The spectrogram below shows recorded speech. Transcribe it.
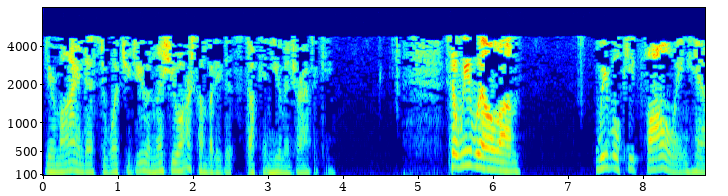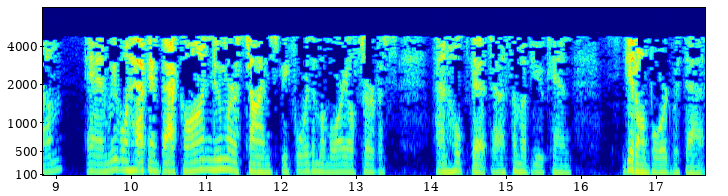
your mind as to what you do unless you are somebody that's stuck in human trafficking. So we will um we will keep following him and we will have him back on numerous times before the memorial service and hope that uh, some of you can get on board with that.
